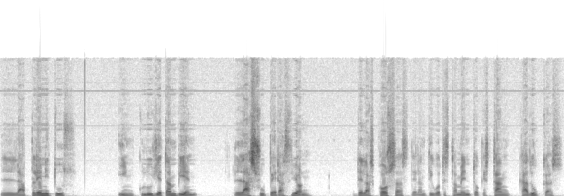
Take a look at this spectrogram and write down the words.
la plenitud incluye también la superación de las cosas del Antiguo Testamento que están caducas,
